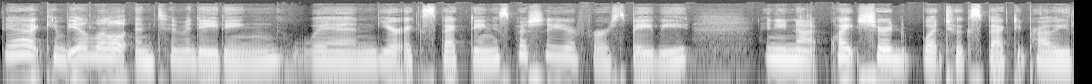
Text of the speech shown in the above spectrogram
Yeah, it can be a little intimidating when you're expecting, especially your first baby, and you're not quite sure what to expect. You probably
